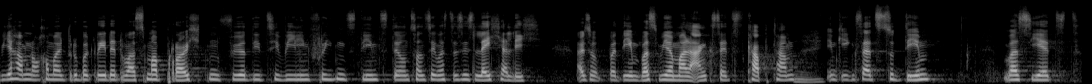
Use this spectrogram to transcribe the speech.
wir haben noch einmal darüber geredet, was wir bräuchten für die zivilen Friedensdienste und sonst irgendwas. Das ist lächerlich. Also bei dem, was wir mal angesetzt gehabt haben, mhm. im Gegensatz zu dem, was jetzt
